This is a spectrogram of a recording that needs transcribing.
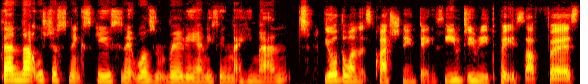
then that was just an excuse and it wasn't really anything that he meant. you're the one that's questioning things you do need to put yourself first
